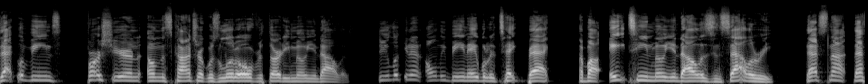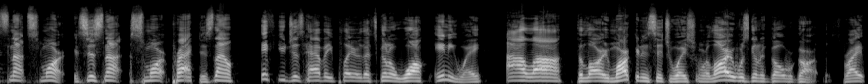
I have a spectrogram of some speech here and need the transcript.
Zach LaVine's first year on this contract was a little over $30 million. So you're looking at only being able to take back about $18 million in salary. That's not that's not smart. It's just not smart practice. Now, if you just have a player that's going to walk anyway, a la the Lauri Markkanen situation where Lauri was going to go regardless, right?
